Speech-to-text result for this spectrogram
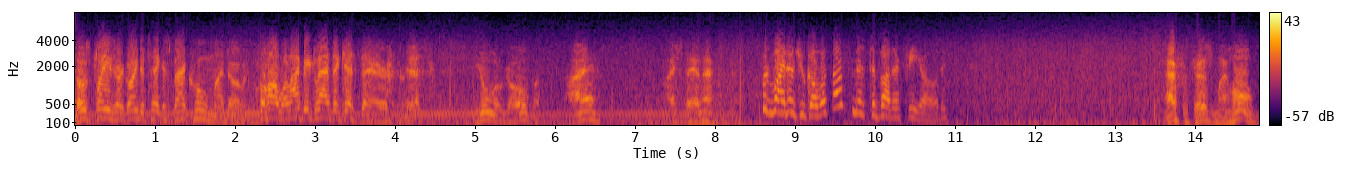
Those planes are going to take us back home, my darling. Oh, well, I'd be glad to get there. Yes. You will go, but I I stay in Africa. But why don't you go with us, Mr. Butterfield? Africa is my home.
